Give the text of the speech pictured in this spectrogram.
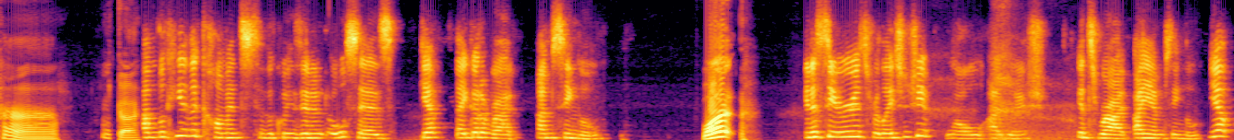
Huh. Okay. I'm looking at the comments to the quiz and it all says, "Yep, they got it right. I'm single." What? In a serious relationship? Lol, I wish. It's right, I am single. Yep,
